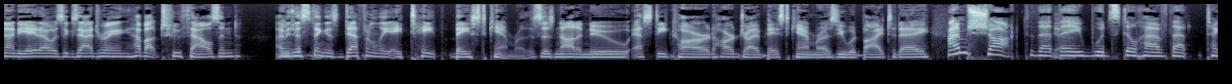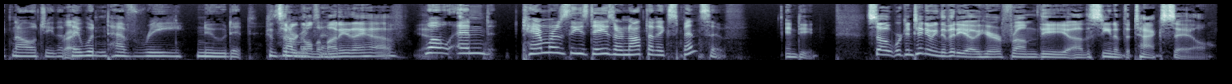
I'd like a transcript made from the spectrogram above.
1998, I was exaggerating. How about 2000? I mean, this thing is definitely a tape-based camera. This is not a new SD card, hard drive-based camera as you would buy today. I'm shocked that they would still have that technology, that Right. they wouldn't have renewed it. Considering all the money they have. Yeah. Well, and cameras these days are not that expensive. Indeed. So we're continuing the video here from the uh, the scene of the tax sale.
